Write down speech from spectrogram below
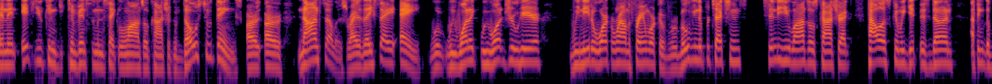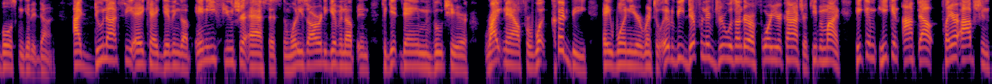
And then if you can convince them to take Lonzo contract, if those two things are are non-sellers, right? If they say, "Hey, we, want we want Jrue here. We need to work around the framework of removing the protections, sending you Lonzo's contract. How else can we get this done?" I think the Bulls can get it done. I do not see AK giving up any future assets than what he's already given up in to get Dame and Vooch here right now for what could be a one year rental. It would be different if Jrue was under a four year contract. Keep in mind he can he can opt out player option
